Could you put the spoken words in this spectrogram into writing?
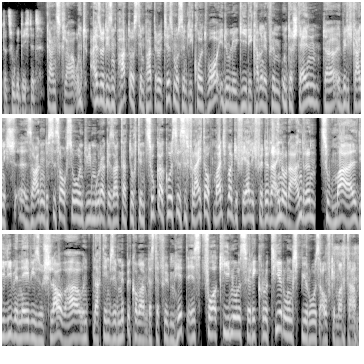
dazu gedichtet. Ganz klar. Und also diesen Pathos, den Patriotismus und die Cold War Ideologie, die kann man dem Film unterstellen. Da will ich gar nicht äh, sagen, das ist auch so. Und wie Murat gesagt hat, durch den Zuckerguss ist es vielleicht auch manchmal gefährlich für den einen oder anderen, zumal die liebe Navy so schlau war und nachdem sie mitbekommen haben, dass der Film ein Hit ist, vor Kinos Rekrutierungsbüros aufgemacht haben.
